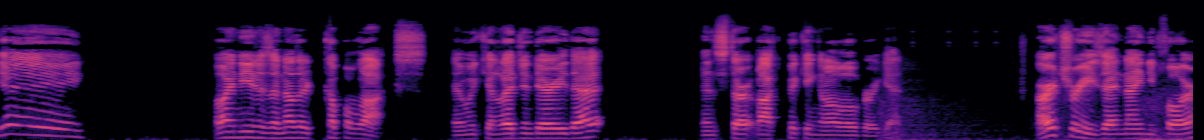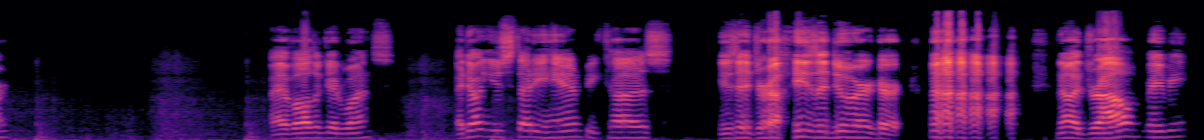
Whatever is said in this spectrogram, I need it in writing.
Yay! All I need is another couple locks, and we can legendary that and start lockpicking all over again. Archery is at 94. I have all the good ones. I don't use steady hand because he's a draw. he's a duergar. No, a drow, maybe?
